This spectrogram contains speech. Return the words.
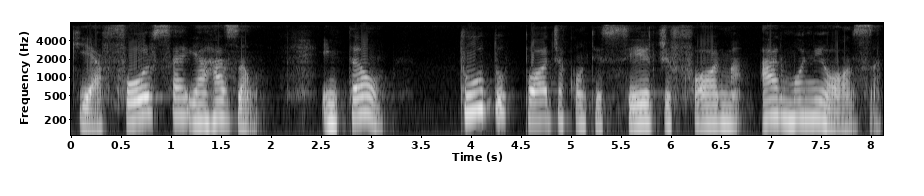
que é a força e a razão. Então, tudo pode acontecer de forma harmoniosa,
